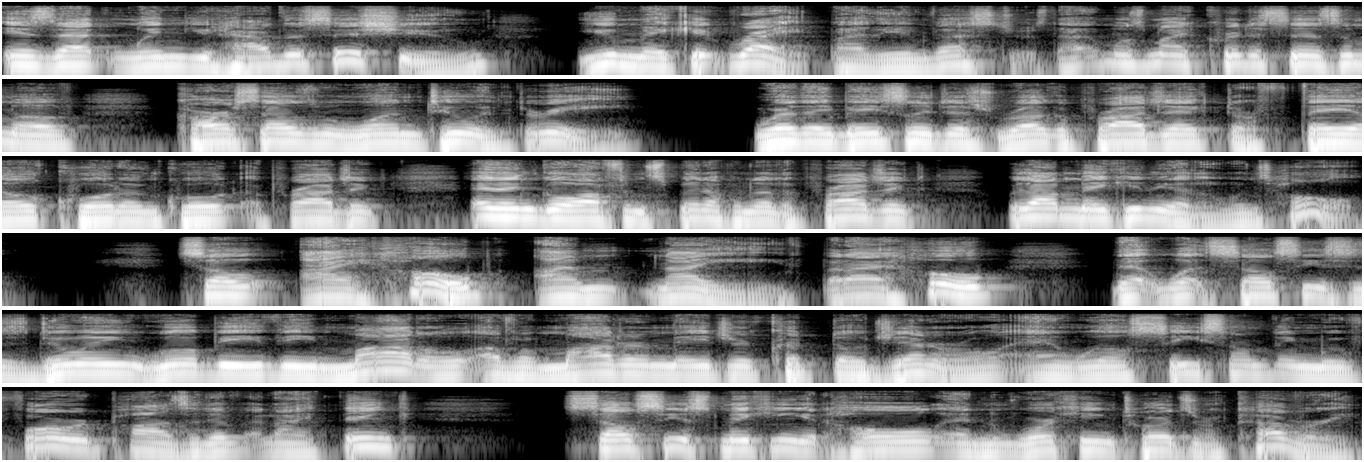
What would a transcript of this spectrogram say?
is that when you have this issue, you make it right by the investors. That was my criticism of car salesman one, two, and three, where they basically just rug a project or fail, quote unquote, a project, and then go off and spin up another project without making the other ones whole. So I hope I'm naive, but I hope that what Celsius is doing will be the model of a modern major crypto general, and we'll see something move forward positive. And I think Celsius making it whole and working towards recovery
